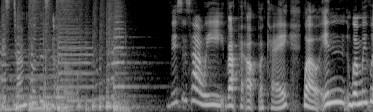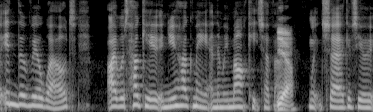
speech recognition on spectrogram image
It's time for the snuggle. This is how we wrap it up, okay? Well, in when we were in the real world, I would hug you and you hug me, and then we mark each other. Yeah. Which uh, gives you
